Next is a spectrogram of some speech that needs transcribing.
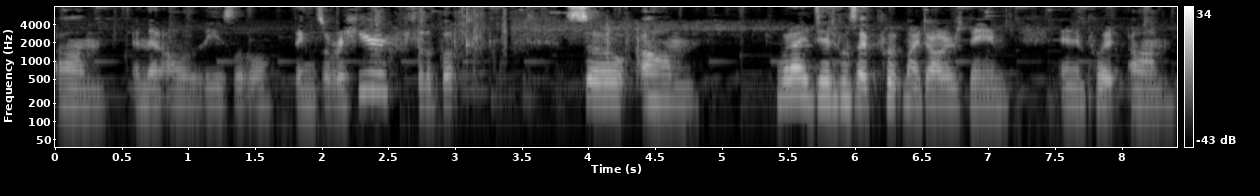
Um, and then all of these little things over here for the book. So um, what I did was I put my daughter's name and put um,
